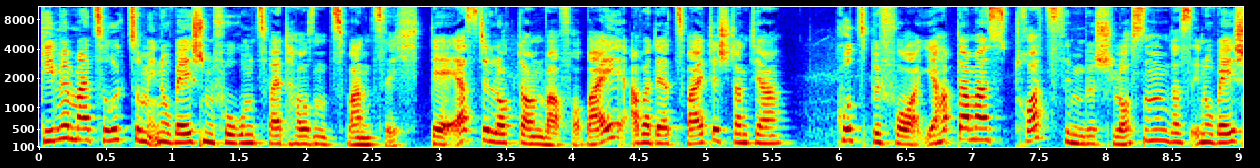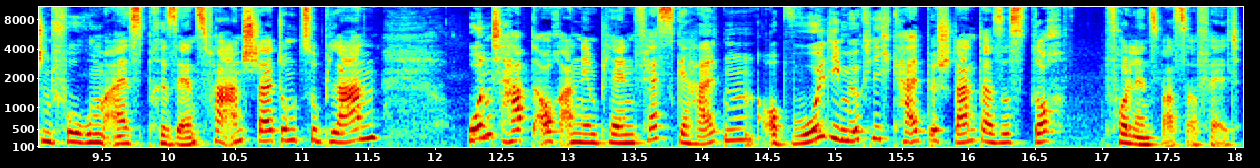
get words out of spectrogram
Gehen wir mal zurück zum Innovation Forum 2020. Der erste Lockdown war vorbei, aber der zweite stand ja kurz bevor. Ihr habt damals trotzdem beschlossen, das Innovation Forum als Präsenzveranstaltung zu planen und habt auch an den Plänen festgehalten, obwohl die Möglichkeit bestand, dass es doch voll ins Wasser fällt.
